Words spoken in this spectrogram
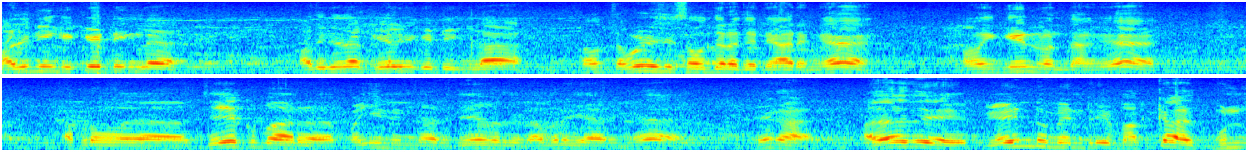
அது நீங்கள் கேட்டிங்களே. அதுக்கு தான் கேள்வி கேட்டிங்களா? அவன் தமிழிசை சவுந்தரராஜன் யாருங்க? அவங்க இங்கேன்னு வந்தாங்க. அப்புறம் ஜெயக்குமார் பையன் நின்னார் தேவரதன். அவர் யாருங்க? ஏங்க அதாவது வேண்டுமென்றே மக்கள் உண்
